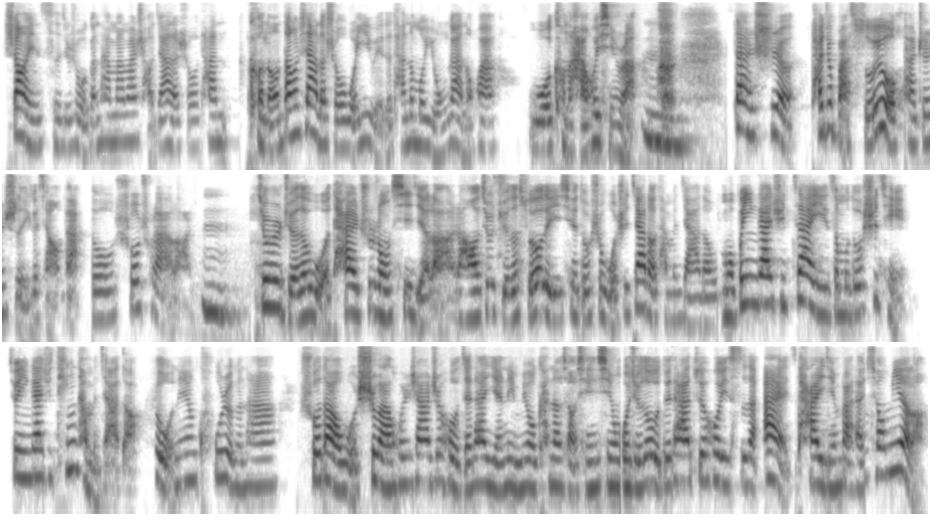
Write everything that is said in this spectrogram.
上一次就是我跟他妈妈吵架的时候，他可能当下的时候，我以为的他那么勇敢的话，我可能还会心软。嗯，但是他就把所有他真实的一个想法都说出来了。嗯，就是觉得我太注重细节了，然后就觉得所有的一切都是我是嫁到他们家的，我不应该去在意这么多事情，就应该去听他们家的。就我那天哭着跟他。说到我试完婚纱之后，在他眼里没有看到小星星，我觉得我对他最后一丝的爱，他已经把它消灭了。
